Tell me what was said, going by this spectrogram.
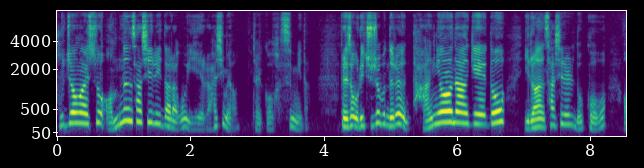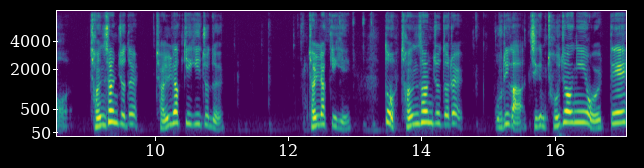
부정할 수 없는 사실이다라고 이해를 하시면 될 것 같습니다. 그래서 우리 주주분들은 당연하게도 이러한 사실을 놓고 어, 전선주들, 전력기기주들, 전력기기 또 전선주들을 우리가 지금 조정이 올 때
